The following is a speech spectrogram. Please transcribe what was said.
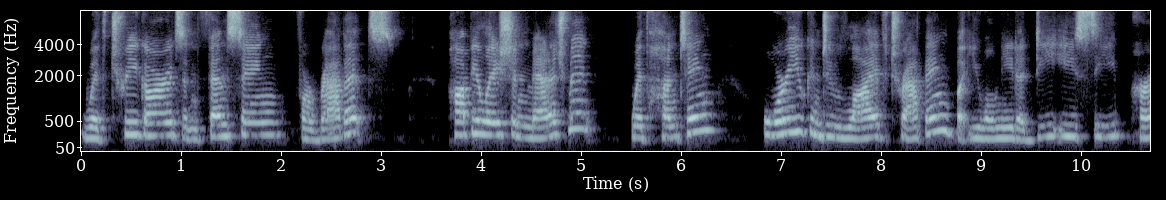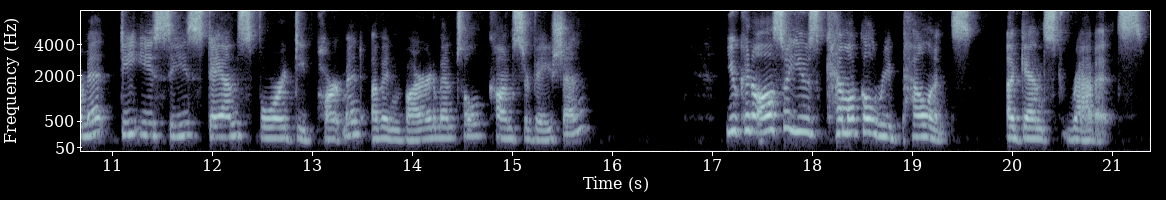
with tree guards and fencing for rabbits, population management with hunting or you can do live trapping, but you will need a DEC permit. DEC stands for Department of Environmental Conservation. You can also use chemical repellents against rabbits.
